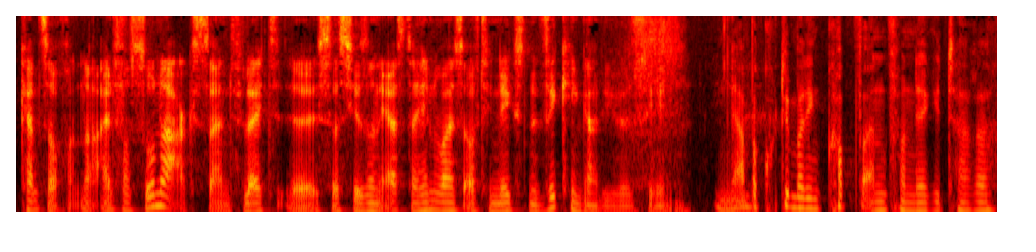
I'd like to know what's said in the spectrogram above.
kann es auch einfach so eine Axt sein. Vielleicht äh, ist das hier so ein erster Hinweis auf die nächsten Wikinger, die wir sehen. Ja, aber guck dir mal den Kopf an von der Gitarre.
